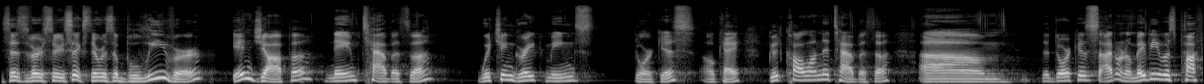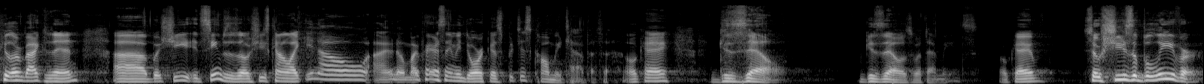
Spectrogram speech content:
It says, verse 36 there was a believer in Joppa named Tabitha, which in Greek means Dorcas. Okay, good call on the Tabitha. Um, the Dorcas, I don't know, maybe it was popular back then, uh, but she, it seems as though she's kind of like, you know, I know my parents named me Dorcas, but just call me Tabitha, okay? Gazelle. Gazelle is what that means, okay? So she's a believer.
